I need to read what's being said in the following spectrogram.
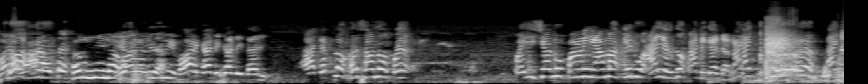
મારા વાળ હતા સમની ના વાળ હતા વાળ કાઢી કાઢી તારી આ કેટલો ખર્ચાનો પૈસાનું પાણી આમાં કર્યું? આ એક દો કાઢી કાઢ્યા નાખ. નાખ.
